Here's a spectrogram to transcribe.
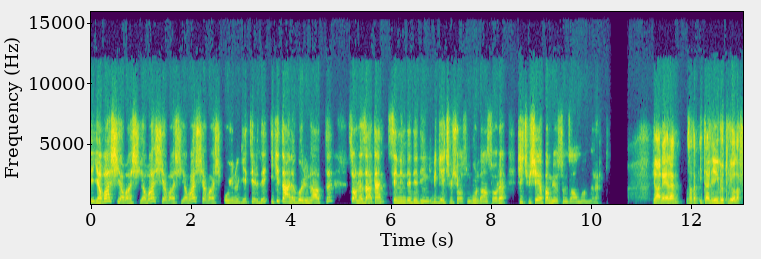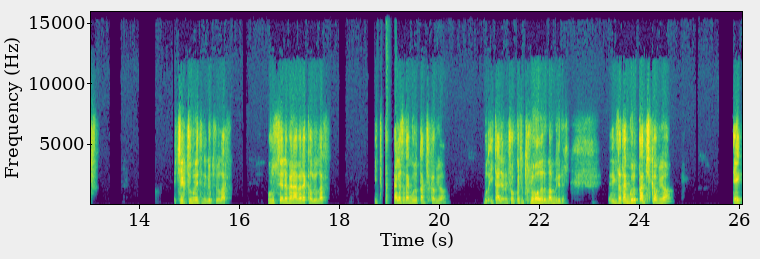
yavaş yavaş yavaş yavaş yavaş yavaş oyunu getirdi. İki tane golünü attı. Sonra zaten senin de dediğin gibi geçmiş olsun. Buradan sonra hiçbir şey yapamıyorsunuz Almanlara. Yani Eren zaten İtalya'yı götürüyorlar. E, Çek Cumhuriyeti'ni götürüyorlar. Rusya ile berabere kalıyorlar. İtalya zaten gruptan çıkamıyor. Bu da İtalya'nın çok kötü turnuvalarından biridir. E, zaten gruptan çıkamıyor. E,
